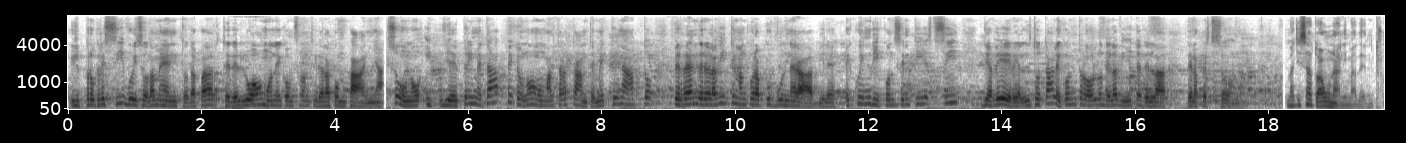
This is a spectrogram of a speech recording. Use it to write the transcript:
il progressivo isolamento da parte dell'uomo nei confronti della compagna sono le prime tappe che un uomo maltrattante mette in atto per rendere la vittima ancora più vulnerabile e quindi consentirsi di avere il totale controllo della vita della, della persona. Il magistrato ha un'anima dentro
